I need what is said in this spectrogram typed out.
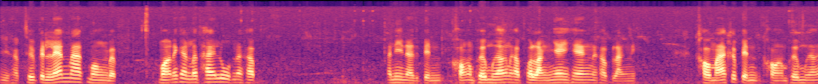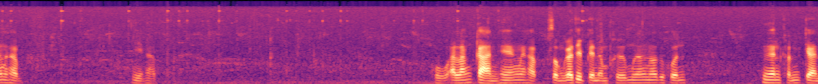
นี่ครับถือเป็นแลนด์มาร์กมองแบบเหมาะในการมาถ่ายรูปนะครับ อันนี้น่าจะเป็นของอำเภอเมืองนะครับ พอหลังใหญ่แห้งนะครับ หลังนี้ เขามาคือเป็นของอำเภอเมืองนะครับ นี่ครับโหอลังการแห้งนะครับ สมกับที่เป็นอำเภอเมืองเนาะทุกคนเฮือนขอนแก่น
